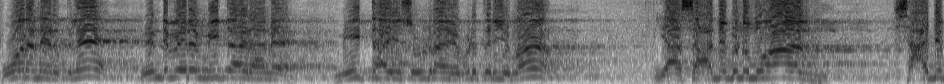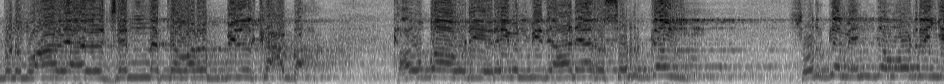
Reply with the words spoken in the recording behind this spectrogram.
போற நேரத்தில் ரெண்டு பேரும் மீட் ஆகிறாங்க. மீட் ஆகி சொல்றாங்க. எப்படி தெரியுமா? யா சாதிபுன் முஆத் சாதிபுன் முஆத் அல் வரப்பில் காபா கௌபாவுடைய இறைவன் மீது ஆணையாக சொர்க்கம். சொர்க்கம் எங்க ஓடுறீங்க?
